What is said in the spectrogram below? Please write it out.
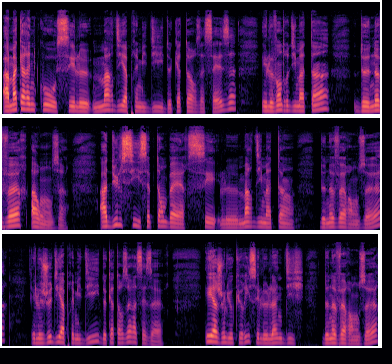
À Makarenko, c'est le mardi après-midi de 14 à 16 et le vendredi matin de 9h à 11. À Dulcie, September, c'est le mardi matin de 9h à 11h et le jeudi après-midi de 14h à 16h. Et à Joliot-Curie, c'est le lundi de 9h à 11h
